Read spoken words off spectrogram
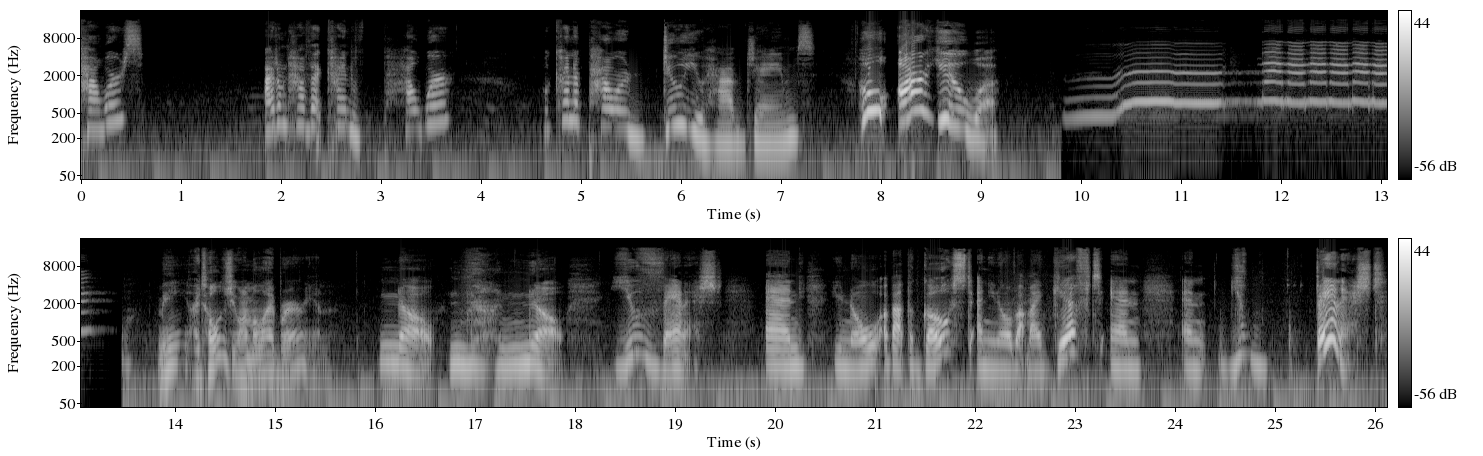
powers? I don't have that kind of power. What kind of power do you have, James? Who are you? Me? I told you, I'm a librarian. No, no, no. You vanished. And you know about the ghost and you know about my gift and and you vanished.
